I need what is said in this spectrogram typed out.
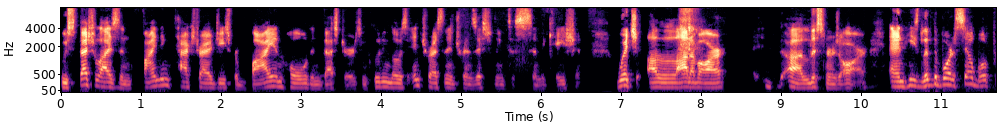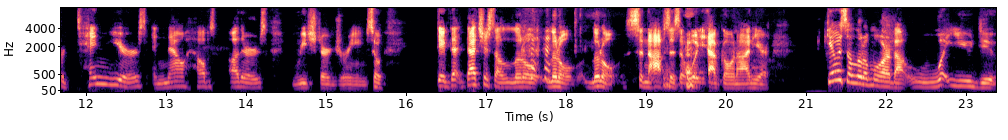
who specializes in finding tax strategies for buy and hold investors, including those interested in transitioning to syndication, which a lot of our uh, listeners are. And he's lived aboard a sailboat for 10 years and now helps others reach their dreams. So, Dave, that, that's just a little, little, little synopsis of what you have going on here. Give us a little more about what you do.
